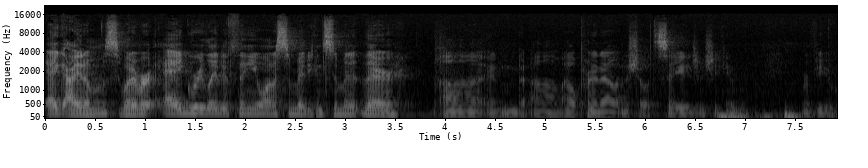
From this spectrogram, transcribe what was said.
egg items, whatever egg related thing you want to submit. You can submit it there, uh, and um, I'll print it out and show it to Sage, and she can review.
